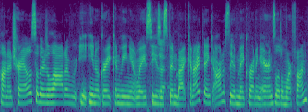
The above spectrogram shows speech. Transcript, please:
on a trail. So there's a lot of, you know, great convenient ways to use a spin bike. And I think, honestly, it would make running errands a little more fun.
